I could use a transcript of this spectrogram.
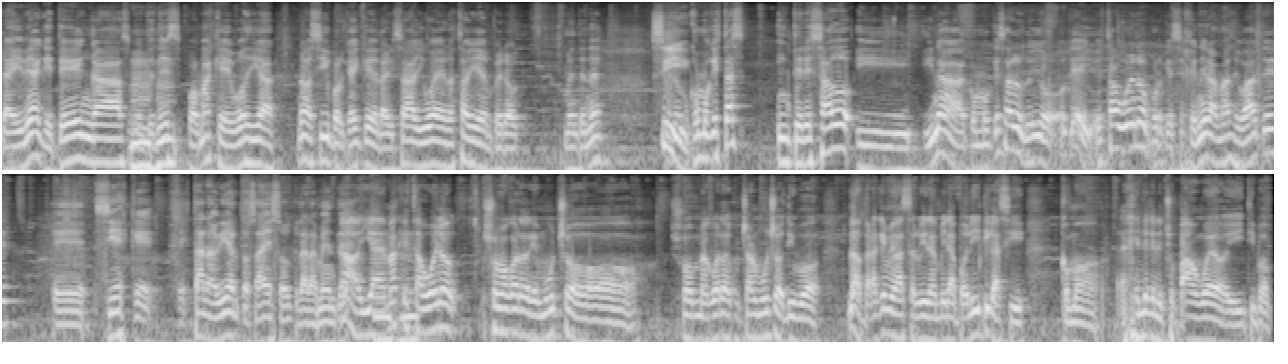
la idea que tengas, ¿me Ujú. entendés? Por más que vos digas, no, sí, porque hay que dolarizar y bueno, está bien, pero, ¿me entendés? Sí. Pero como que estás interesado y, y nada, como que es algo que digo, ok, está bueno porque se genera más debate. eh, si es que están abiertos a eso, claramente. No, y además que está bueno, yo me acuerdo que mucho, yo me acuerdo de escuchar mucho tipo, no, ¿para qué me va a servir a mí la política si como hay gente que le chupaba un huevo y tipo,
